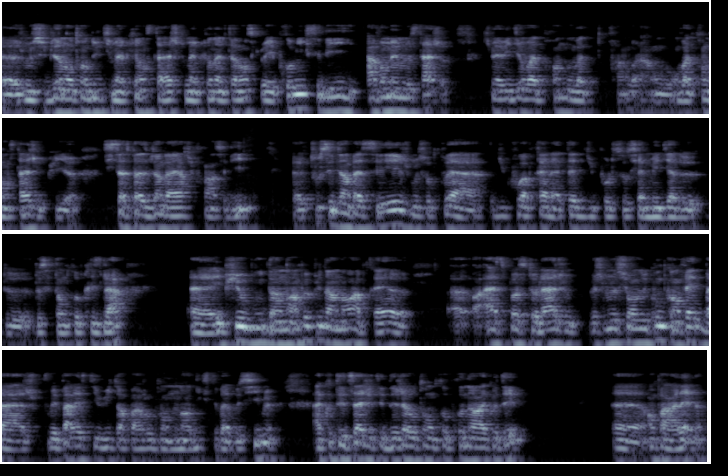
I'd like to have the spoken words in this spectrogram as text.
euh, je me suis bien entendu, qui m'a pris en stage, qui m'a pris en alternance, qui m'avait promis le CDI avant même le stage, qui m'avait dit on va te prendre, on va, enfin voilà, on, va te prendre en stage et puis si ça se passe bien derrière, tu feras un CDI. tout s'est bien passé. Je me suis retrouvé à, du coup après à la tête du pôle social média de, de, de cette entreprise là. et puis au bout d'un an, un peu plus d'un an après à ce poste-là, je, je, me suis rendu compte qu'en fait, bah, je pouvais pas rester 8 heures par jour dans mon ordi, que c'était pas possible. À côté de ça, j'étais déjà auto-entrepreneur à côté, euh, en parallèle.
